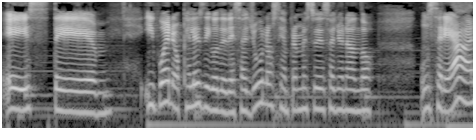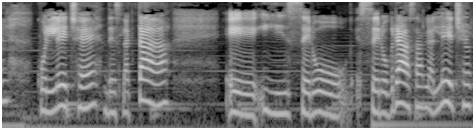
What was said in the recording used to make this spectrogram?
Este, y bueno, ¿qué les digo? De desayuno, siempre me estoy desayunando un cereal con leche deslactada eh, y cero, cero grasa, la leche.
